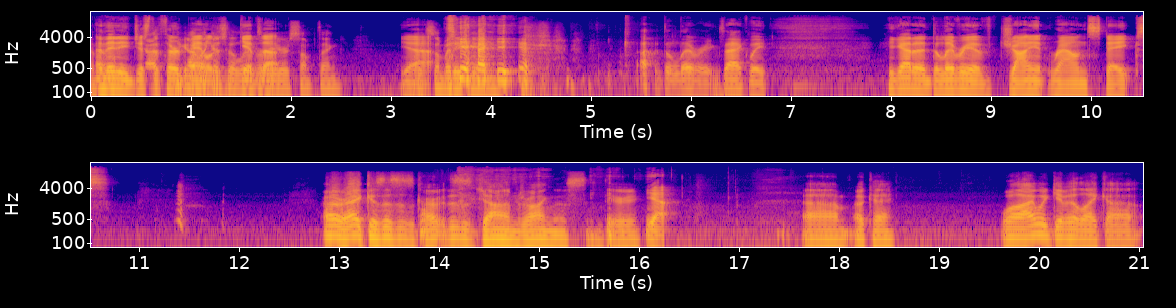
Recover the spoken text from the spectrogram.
And then he just- the third panel a just gives up. or something. Yeah, Like somebody yeah, came- yeah. got a delivery exactly. He got a delivery of giant round steaks. All right, because this is gar- this is John drawing this in theory. Yeah, Um, okay. Well, I would give it like a.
